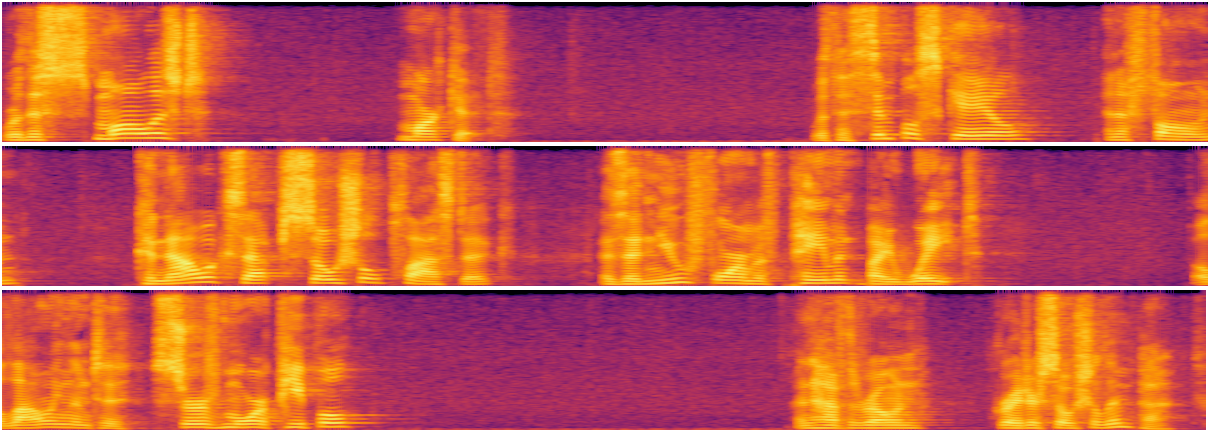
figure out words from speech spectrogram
where the smallest market with a simple scale and a phone can now accept social plastic as a new form of payment by weight, allowing them to serve more people and have their own greater social impact.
